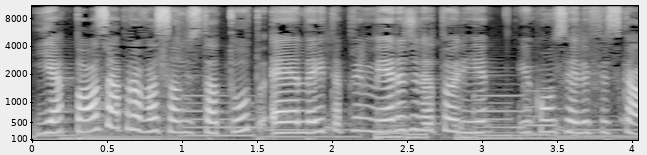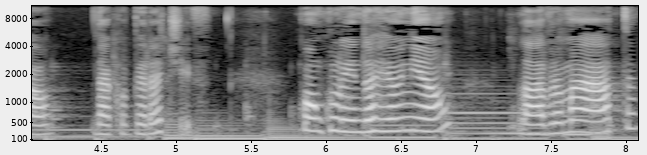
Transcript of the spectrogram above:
E após a aprovação do estatuto, é eleita a primeira diretoria e o conselho fiscal da cooperativa. Concluindo a reunião, lavra uma ata,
